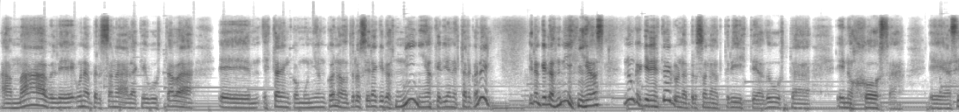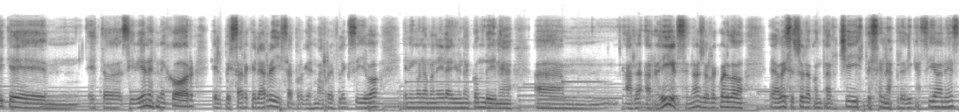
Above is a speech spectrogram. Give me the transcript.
amable, una persona a la que gustaba eh, estar en comunión con otros, era que los niños querían estar con él. Vieron que los niños nunca quieren estar con una persona triste, adusta, enojosa. Eh, así que mm, esto, si bien es mejor el pesar que la risa, porque es más reflexivo, en ninguna manera hay una condena a... A, reírse, ¿no? Yo recuerdo, a veces suelo contar chistes en las predicaciones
